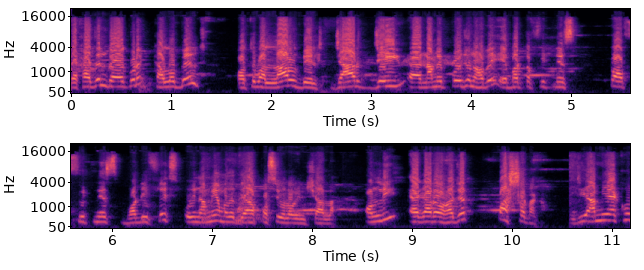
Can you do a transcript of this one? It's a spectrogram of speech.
দেখা দেন দয়া করে, কালো বেল্ট অথবা লাল বেল্ট যার যেই নামে প্রয়োজন হবে, এবার তো fitness top fitness body flex ওই নামে আমাদের দেওয়া পসিবল হবে ইনশাআল্লাহ। অনলি এগারো হাজার পাঁচশো টাকা। জি, আমি এখন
